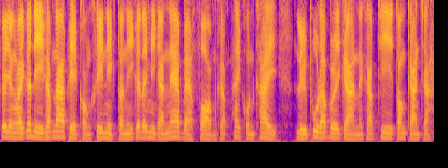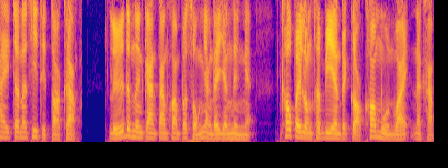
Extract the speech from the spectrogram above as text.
ก็อย่างไรก็ดีครับหน้าเพจของคลินิกตอนนี้ก็ได้มีการแนบแบบฟอร์มครับให้คนไข้หรือผู้รับบริการนะครับที่ต้องการจะให้เจ้าหน้าที่ติดต่อกลับ หรือดำเนินการตามความประสงค์อย่างใดอย่างหนึ่งเนี่ยเข้าไปลงทะเบียนไปกรอกข้อมูลไว้นะครับ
